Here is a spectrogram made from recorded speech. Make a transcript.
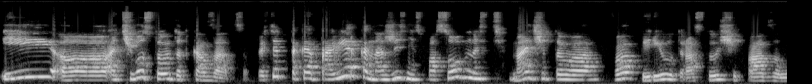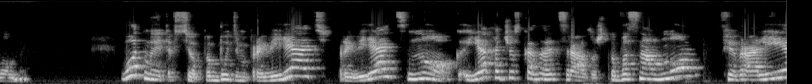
и э, от чего стоит отказаться. То есть это такая проверка на жизнеспособность начатого в период растущей фазы Луны. Вот мы это все будем проверять, проверять, но я хочу сказать сразу, что в основном в феврале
